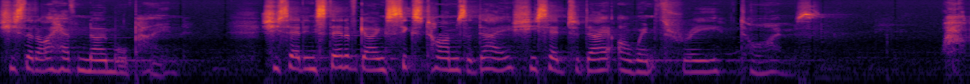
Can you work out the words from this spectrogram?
She said, I have no more pain. She said, instead of going six times a day, she said, today I went three times. Wow.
